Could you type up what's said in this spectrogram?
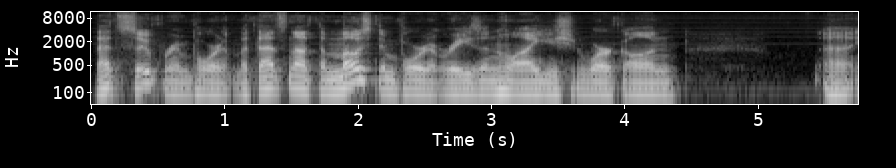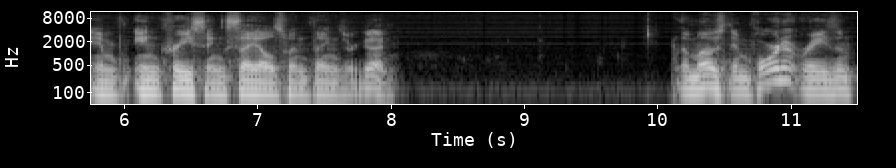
that's super important, but that's not the most important reason why you should work on uh, in, increasing sales when things are good. The most important reason,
